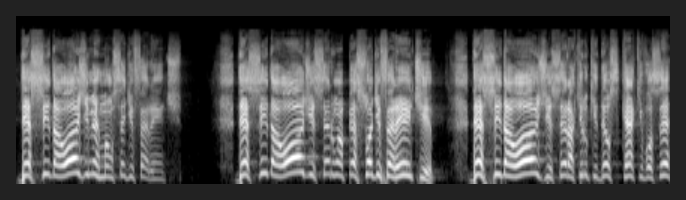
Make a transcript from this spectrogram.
Decida hoje, meu irmão, ser diferente. Decida hoje ser uma pessoa diferente. Decida hoje ser aquilo que Deus quer que você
